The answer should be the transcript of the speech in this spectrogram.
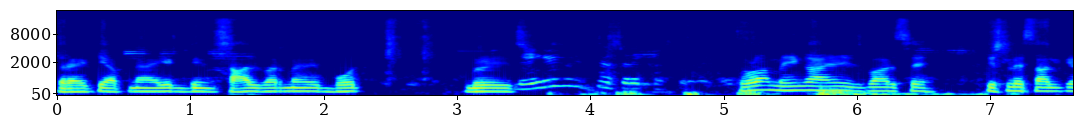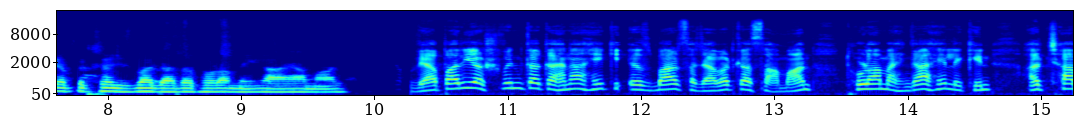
वैरायटी अपना एक दिन साल भर में बहुत थोड़ा महँगा है इस बार से। पिछले साल की अपेक्षा इस बार ज़्यादा थोड़ा महँगा आया माल। व्यापारी अश्विन का कहना है कि इस बार सजावट का सामान थोड़ा महँगा है लेकिन अच्छा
